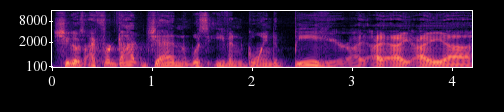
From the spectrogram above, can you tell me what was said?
she goes, "I forgot Jen was even going to be here. I, I, I, I uh,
